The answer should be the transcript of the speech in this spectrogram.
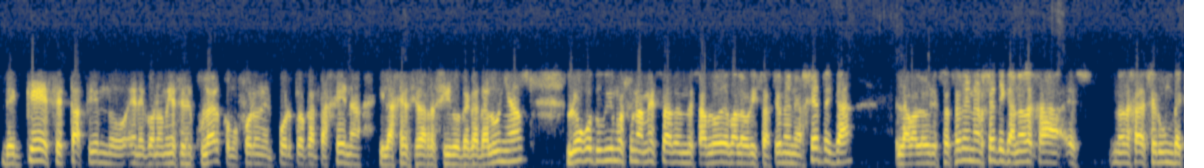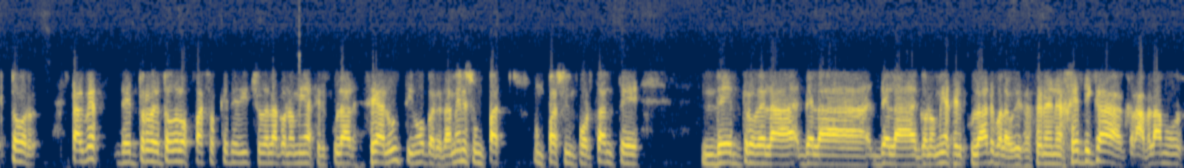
de qué se está haciendo en economía circular como fueron el puerto de Cartagena y la agencia de residuos de Cataluña. Luego tuvimos una mesa donde se habló de valorización energética. La valorización energética no deja no deja de ser un vector. Tal vez dentro de todos los pasos que te he dicho de la economía circular sea el último, pero también es un, un paso importante dentro de la, de, la, de la economía circular, valorización energética. Hablamos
